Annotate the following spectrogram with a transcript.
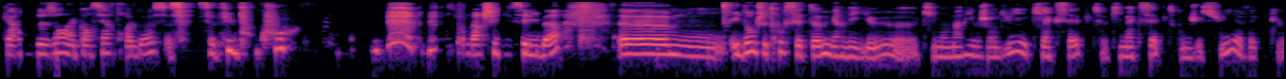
42 ans, un cancer, trois gosses, ça, fait beaucoup. sur le marché du célibat. Euh, et donc, je trouve cet homme merveilleux euh, qui est mon mari aujourd'hui et qui accepte, qui m'accepte comme je suis, avec euh,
